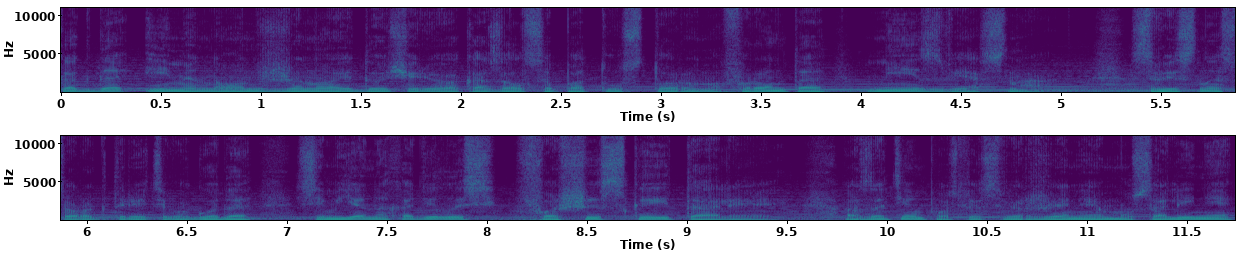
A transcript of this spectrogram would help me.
Когда именно он с женой и дочерью оказался по ту сторону фронта, неизвестно. С весны 43 -го года семья находилась в фашистской Италии, а затем после свержения Муссолини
